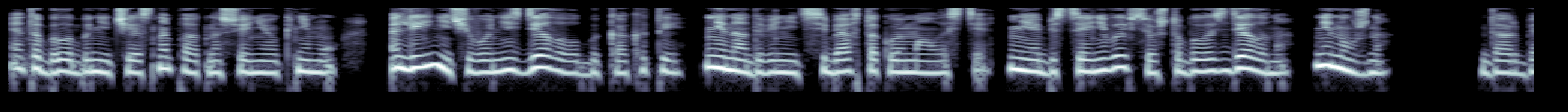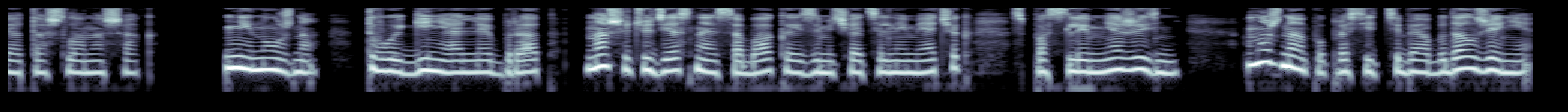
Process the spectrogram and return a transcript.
это было бы нечестно по отношению к нему. Ли ничего не сделал бы, как и ты. Не надо винить себя в такой малости. Не обесценивай все, что было сделано. Не нужно. Дарби отошла на шаг. Не нужно. Твой гениальный брат, наша чудесная собака и замечательный мячик спасли мне жизнь. Можно попросить тебя об одолжении?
